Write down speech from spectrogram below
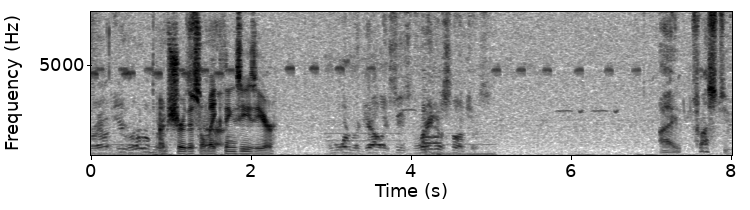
Perhaps you've heard of me. I'm sure this will make things easier. I'm one of the galaxy's greatest hunters. I trust you.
